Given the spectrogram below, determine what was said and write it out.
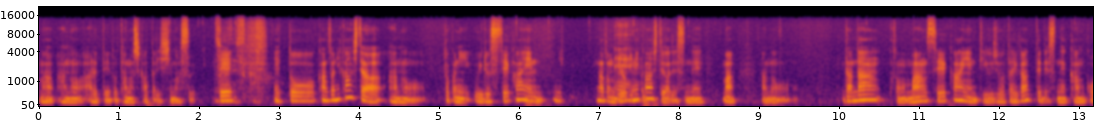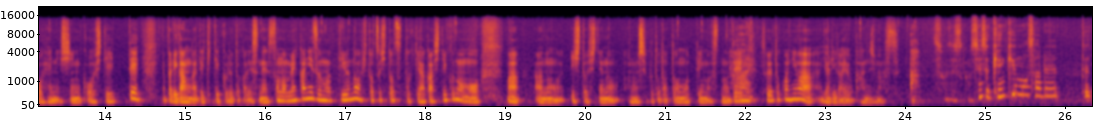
まあ、あのある程度楽しかったりします。で。えっと、肝臓に関してはあの特にウイルス性肝炎になどの病気に関してはですね、まああのだんだんその慢性肝炎っていう状態があってですね肝硬変に進行していってやっぱりがんができてくるとかですねそのメカニズムっていうのを一つ一つ解き明かしていくのも、まあ、あの医師としてのあの仕事だと思っていますので、はい。そういうところにはやりがいを感じます。あ、そうですか。先生研究もされって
